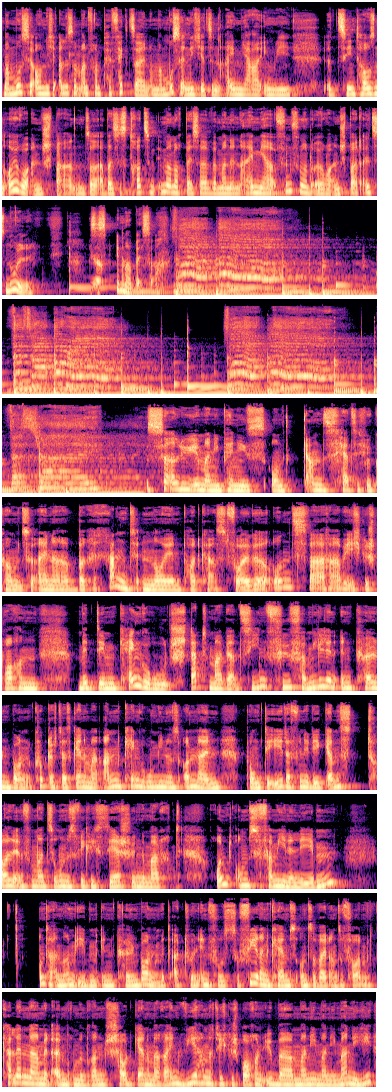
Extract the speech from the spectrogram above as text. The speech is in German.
man muss ja auch nicht alles am Anfang perfekt sein und man muss ja nicht jetzt in einem Jahr irgendwie 10.000 äh, Euro ansparen. So, aber es ist trotzdem immer noch besser, wenn man in einem Jahr 500 Euro anspart als null. Es ja. ist immer besser. Salut, ihr Money Pennies und ganz herzlich willkommen zu einer brandneuen Podcast-Folge. Und zwar habe ich gesprochen mit dem Känguru Stadtmagazin für Familien in Köln-Bonn. Guckt euch das gerne mal an, känguru-online.de. Da findet ihr ganz tolle Informationen, ist wirklich sehr schön gemacht rund ums Familienleben unter anderem eben in Köln-Bonn mit aktuellen Infos zu Feriencamps und so weiter und so fort, mit Kalender, mit allem drum und dran. Schaut gerne mal rein. Wir haben natürlich gesprochen über Money, Money, Money.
